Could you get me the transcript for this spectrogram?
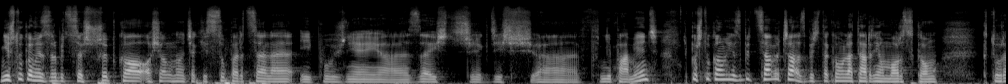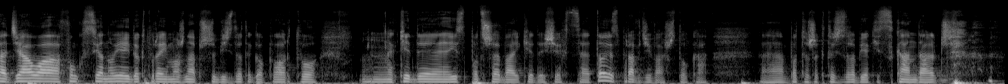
nie sztuką jest zrobić coś szybko, osiągnąć jakieś super cele i później e, zejść gdzieś e, w niepamięć. Tylko sztuką jest być cały czas, być taką latarnią morską, która działa, funkcjonuje i do której można przybić do tego portu, mm, kiedy jest potrzeba i kiedy się chce. To jest prawdziwa sztuka, e, bo to, że ktoś zrobi jakiś skandal, czy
